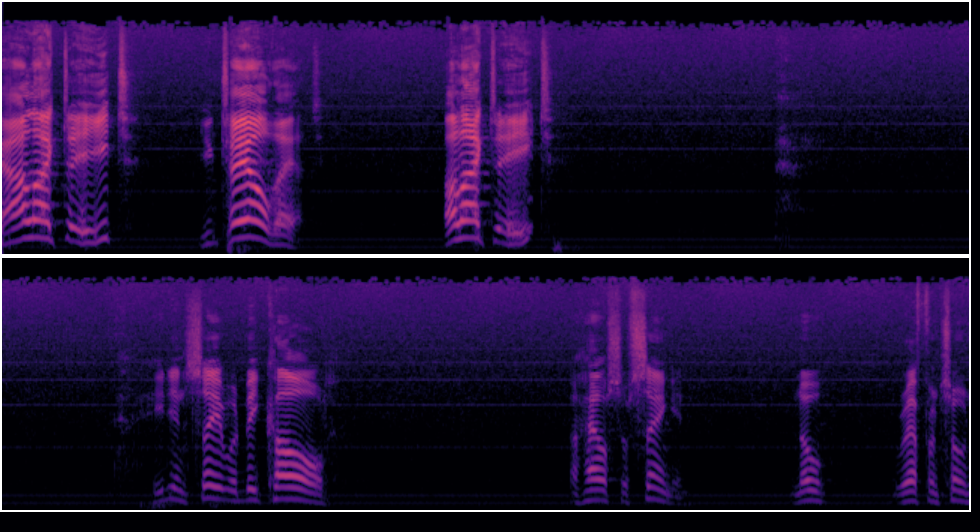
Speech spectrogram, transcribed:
Now, I like to eat. You can tell that. I like to eat. He didn't say it would be called a house of singing. No reference on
